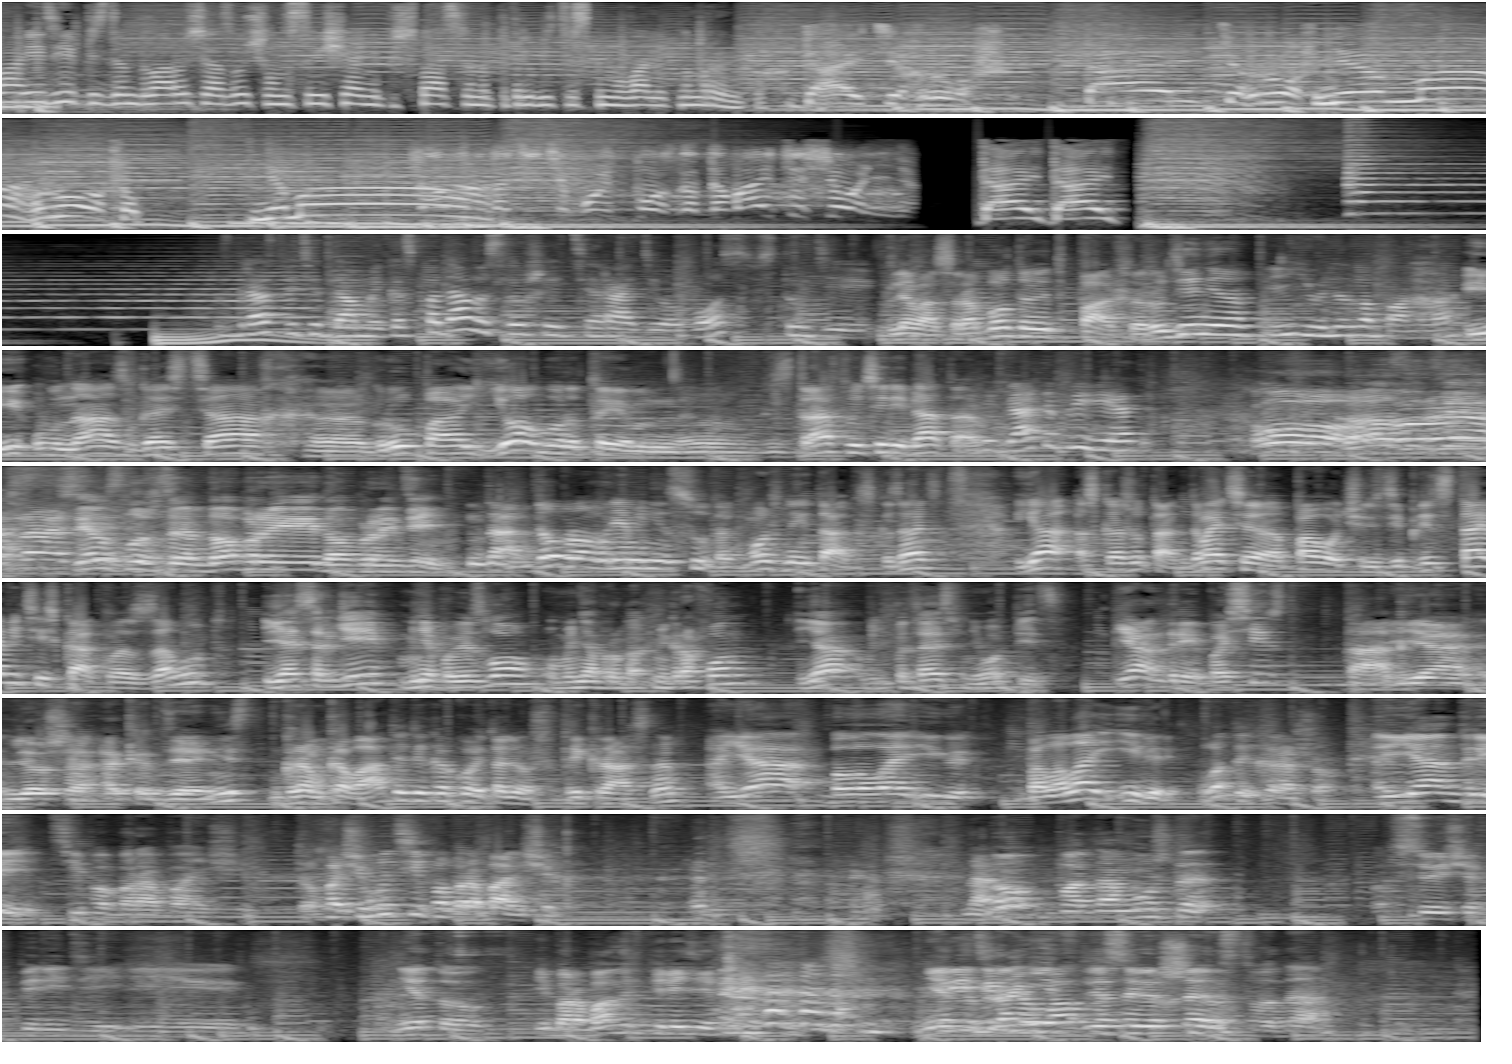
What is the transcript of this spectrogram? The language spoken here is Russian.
Свои идеи президент Беларуси озвучил на совещании по ситуации на потребительском и валютном рынках. Дайте гроши, дайте гроши, нема грошей, нема. Завтра дадите, будет поздно. Давайте сегодня. Дай, дай. Здравствуйте, дамы и господа, вы слушаете Радио ВОЗ в студии Для вас работает Паша Руденя. и Юлия Лобанова. И у нас в гостях э, группа «Йогурты». Э, Здравствуйте, ребята! Ребята, привет! Здравствуйте! Всем слушателям добрый, добрый день. Да, доброго времени суток, можно и так сказать. Я скажу так, давайте по очереди представитесь, как вас зовут. Я Сергей, мне повезло, у меня в руках микрофон, я пытаюсь в него пить. Я Андрей, басист. Так, Я Леша, аккордеонист. громковатый ты какой-то, Леша, прекрасно. А я Балалай Игорь. Балалай Игорь, вот и хорошо. А я Андрей, типа барабанщик. То почему типа барабанщик? Да. Ну, потому что все еще впереди и нету... И барабаны впереди. Нету Впереди границ для совершенства, да.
